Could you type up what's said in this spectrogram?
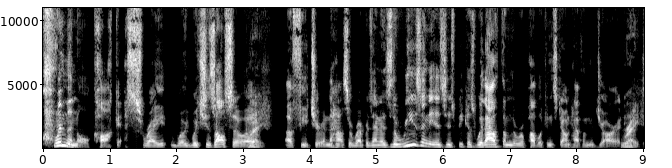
criminal caucus, right? Which is also a, right a feature in the House of Representatives. The reason is is because without them, the Republicans don't have a majority. Right.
